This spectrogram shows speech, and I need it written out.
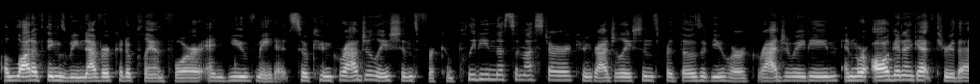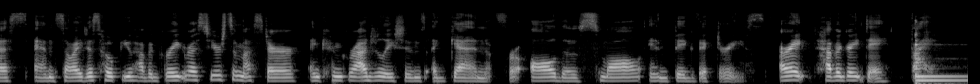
a lot of things we never could have planned for and you've made it. So congratulations for completing the semester. Congratulations for those of you who are graduating and we're all going to get through this. And so I just hope you have a great rest of your semester and congratulations again for all those small and big victories. All right, have a great day. Bye.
